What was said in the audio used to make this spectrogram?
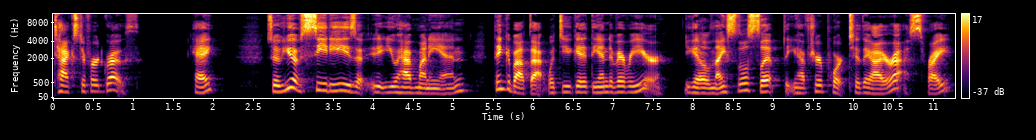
tax deferred growth Okay. So if you have CDs that you have money in, think about that. What do you get at the end of every year? You get a nice little slip that you have to report to the IRS, right?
